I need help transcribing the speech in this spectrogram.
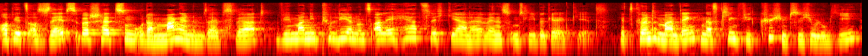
Ob jetzt aus Selbstüberschätzung oder mangelndem Selbstwert, wir manipulieren uns alle herzlich gerne, wenn es ums liebe Geld geht. Jetzt könnte man denken, das klingt wie Küchenpsychologie,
